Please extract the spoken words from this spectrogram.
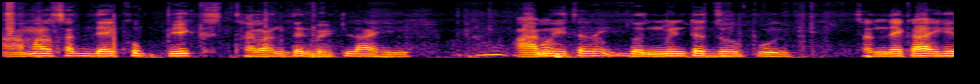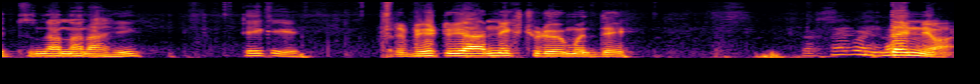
आम्हाला सध्या खूप एक स्थलांतर भेटलं आहे. आम्ही इथं दोन मिनटं झोपून संध्याकाळी इथून जाणार आहे. ठीक आहे. तर भेटूया नेक्स्ट व्हिडिओमध्ये धन्यवाद.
